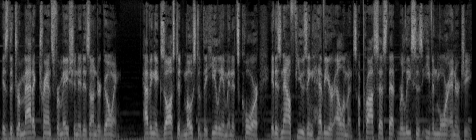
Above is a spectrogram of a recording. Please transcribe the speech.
is the dramatic transformation it is undergoing. Having exhausted most of the helium in its core, it is now fusing heavier elements, a process that releases even more energy.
